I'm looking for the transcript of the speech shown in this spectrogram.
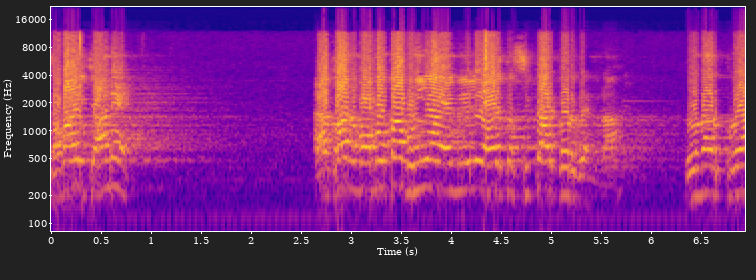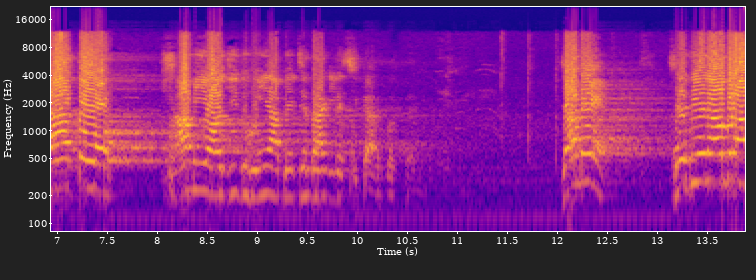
সবাই জানে এখন মমতা ভূঁইয়া এমএলএ হয়তো স্বীকার করবেন না। ওনার প্রয়াত স্বামী অজিত ভূঁইয়া বেঁচে থাকলে স্বীকার করতেন। জানে সেদিন আমরা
